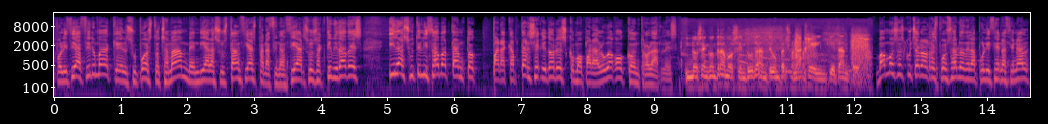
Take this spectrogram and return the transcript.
policía afirma que el supuesto chamán vendía las sustancias para financiar sus actividades y las utilizaba tanto para captar seguidores como para luego controlarles. Nos encontramos sin duda ante un personaje inquietante. Vamos a escuchar al responsable de la Policía Nacional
